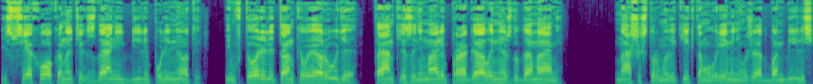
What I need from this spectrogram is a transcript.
Из всех окон этих зданий били пулеметы, им вторили танковые орудия, танки занимали прогалы между домами. Наши штурмовики к тому времени уже отбомбились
